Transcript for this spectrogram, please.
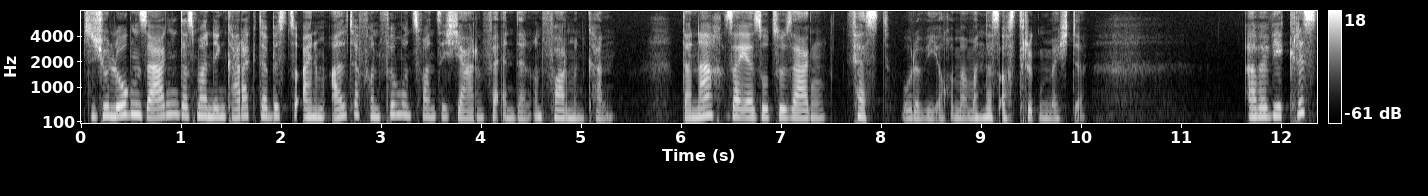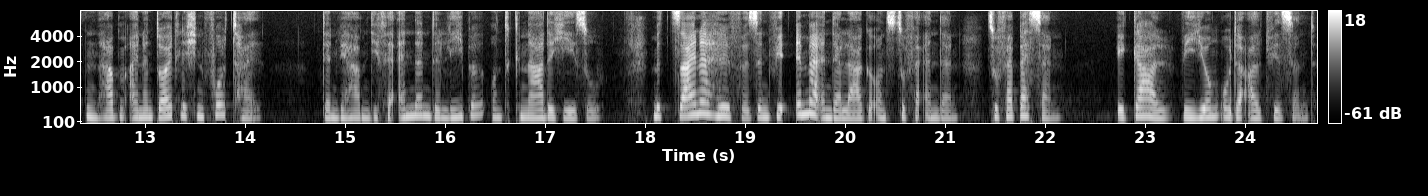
Psychologen sagen, dass man den Charakter bis zu einem Alter von 25 Jahren verändern und formen kann. Danach sei er sozusagen fest oder wie auch immer man das ausdrücken möchte. Aber wir Christen haben einen deutlichen Vorteil, denn wir haben die verändernde Liebe und Gnade Jesu. Mit seiner Hilfe sind wir immer in der Lage, uns zu verändern, zu verbessern, egal wie jung oder alt wir sind.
